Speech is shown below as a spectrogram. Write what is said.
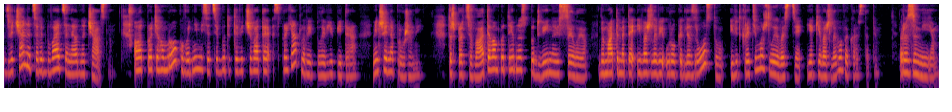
Звичайно, це відбувається не одночасно. А от протягом року в одні місяці будете відчувати сприятливий вплив Юпітера, в інший напружений. Тож працювати вам потрібно з подвійною силою. Ви матимете і важливі уроки для зросту, і відкриті можливості, які важливо використати. Розумію,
